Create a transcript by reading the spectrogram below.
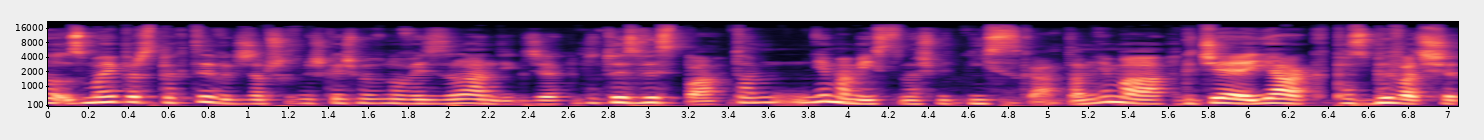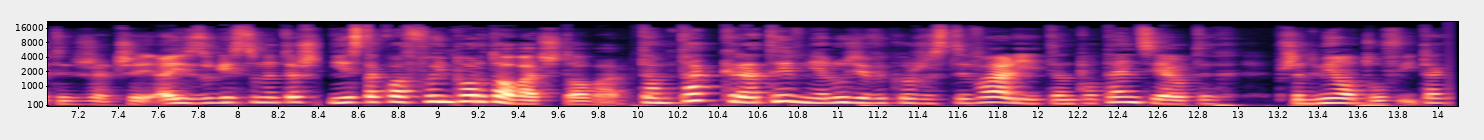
no z mojej perspektywy, gdzie na przykład mieszkaliśmy w Nowej Zelandii, gdzie no to jest wyspa, tam nie ma miejsca na śmietniska, tam nie ma gdzie, jak pozbywać się tych rzeczy, a i z drugiej strony też nie jest tak łatwo importować towar. Tam tak kreatywnie ludzie wykorzystywali ten potencjał tych przedmiotów i tak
